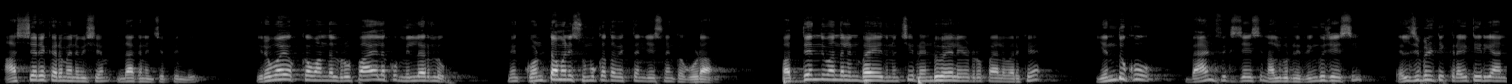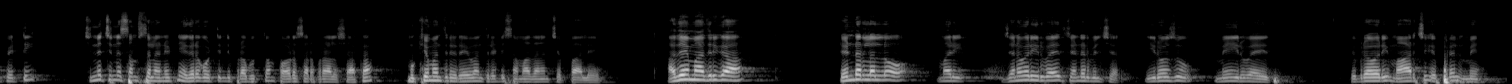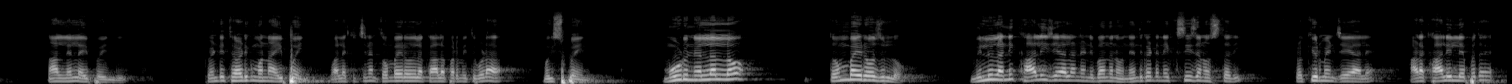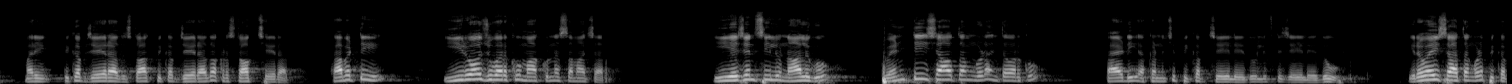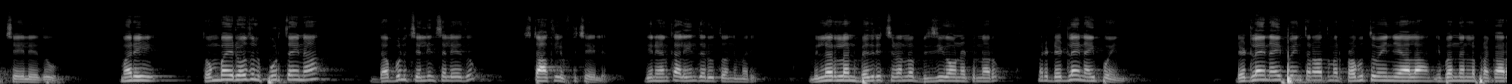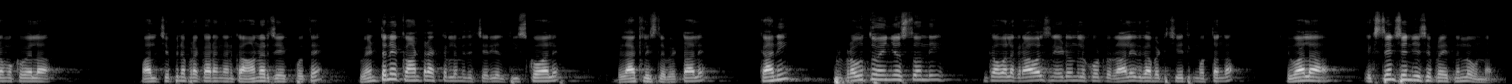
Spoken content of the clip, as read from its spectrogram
ఆశ్చర్యకరమైన విషయం ఇందాక నేను చెప్పింది. ఇరవై ఒక్క వందల రూపాయలకు మిల్లర్లు మేము కొంటామని సుముఖత వ్యక్తం చేసినాక కూడా పద్దెనిమిది వందల ఎనభై ఐదు నుంచి రెండు వేల ఏడు రూపాయల వరకే ఎందుకు బ్యాండ్ ఫిక్స్ చేసి నలుగురిని రింగు చేసి ఎలిజిబిలిటీ క్రైటీరియా అని పెట్టి చిన్న చిన్న సంస్థలన్నింటినీ ఎగరగొట్టింది ప్రభుత్వం పౌర సరఫరాల శాఖ. ముఖ్యమంత్రి రేవంత్ రెడ్డి సమాధానం చెప్పాలి. అదే మాదిరిగా టెండర్లలో మరి జనవరి ఇరవై ఐదు టెండర్ పిలిచారు. ఈరోజు మే ఇరవై ఐదు. ఫిబ్రవరి మార్చి ఏప్రిల్ మే. నాలుగు నెలలు అయిపోయింది. ట్వంటీ థర్డ్కి మొన్న అయిపోయింది. వాళ్ళకి ఇచ్చిన తొంభై రోజుల కాల పరిమితి కూడా ముగిసిపోయింది. మూడు నెలల్లో తొంభై రోజుల్లో మిల్లులన్నీ ఖాళీ చేయాలన్న నిబంధన ఉంది. ఎందుకంటే నెక్స్ట్ సీజన్ వస్తుంది. ప్రొక్యూర్మెంట్ చేయాలి. ఆడ ఖాళీ లేకపోతే మరి పికప్ చేయరాదు. స్టాక్ పికప్ చేయరాదు. అక్కడ స్టాక్ చేయరాదు. కాబట్టి ఈ రోజు వరకు మాకున్న సమాచారం. ఈ ఏజెన్సీలు నాలుగు. ట్వంటీ శాతం కూడా ఇంతవరకు ప్యాడీ అక్కడ నుంచి పికప్ చేయలేదు. లిఫ్ట్ చేయలేదు. ఇరవై శాతం కూడా పికప్ చేయలేదు. మరి తొంభై రోజులు పూర్తయినా డబ్బులు చెల్లించలేదు. స్టాక్ లిఫ్ట్ చేయలేదు. దీని వెనకాల ఏం జరుగుతోంది మరి? మిల్లర్లను బెదిరించడంలో బిజీగా ఉన్నట్టున్నారు. మరి డెడ్ లైన్ అయిపోయింది. డెడ్ లైన్ అయిపోయిన తర్వాత మరి ప్రభుత్వం ఏం చేయాలా? నిబంధనల ప్రకారం ఒకవేళ వాళ్ళు చెప్పిన ప్రకారం కనుక ఆనర్ చేయకపోతే వెంటనే కాంట్రాక్టర్ల మీద చర్యలు తీసుకోవాలి బ్లాక్ లిస్ట్లో పెట్టాలి. కానీ ఇప్పుడు ప్రభుత్వం ఏం చేస్తోంది? ఇంకా వాళ్ళకి రావాల్సిన ఏడు వందల కోట్లు రాలేదు కాబట్టి చేతికి మొత్తంగా ఇవాళ ఎక్స్టెన్షన్ చేసే ప్రయత్నంలో ఉన్నారు.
